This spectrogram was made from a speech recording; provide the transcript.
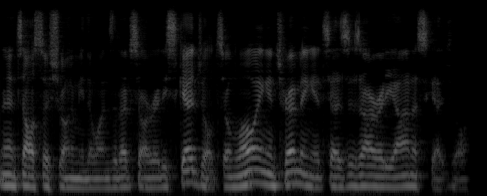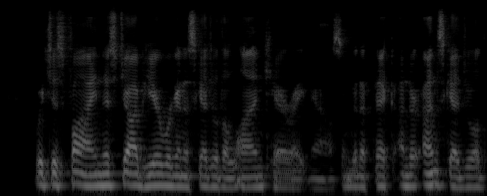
And it's also showing me the ones that I've already scheduled. So mowing and trimming, it says, is already on a schedule, which is fine. This job here, we're going to schedule the lawn care right now. So I'm going to pick under unscheduled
